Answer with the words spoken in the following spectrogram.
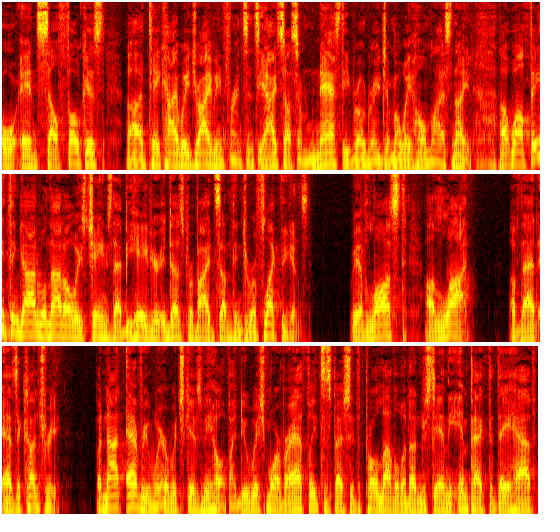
or and self-focused. Uh, take highway driving, for instance. Yeah, I saw some nasty road rage on my way home last night. Uh, while faith in God will not always change that behavior, it does provide something to reflect against. We have lost a lot of that as a country, but not everywhere, which gives me hope. I do wish more of our athletes, especially at the pro level, would understand the impact that they have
